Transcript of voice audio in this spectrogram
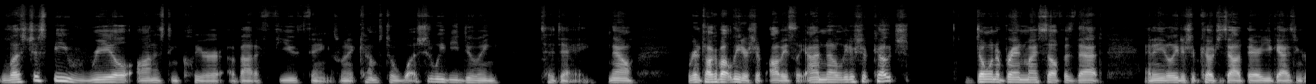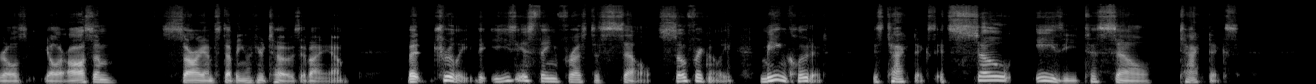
let's just be real, honest, and clear about a few things when it comes to what should we be doing today. Now, we're going to talk about leadership. Obviously, I'm not a leadership coach. Don't want to brand myself as that. And any leadership coaches out there, you guys and girls, y'all are awesome. Sorry, I'm stepping on your toes if I am. But truly, the easiest thing for us to sell so frequently, me included, is tactics. It's so easy to sell tactics.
